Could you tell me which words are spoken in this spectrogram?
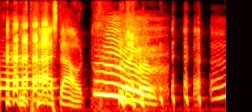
He passed out.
